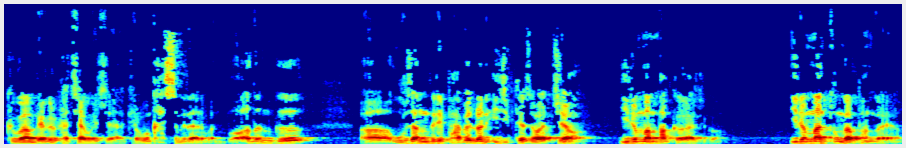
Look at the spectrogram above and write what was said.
그와 맥을 같이 하고 있어요. 결국은 같습니다, 여러분. 모든 그, 어, 우상들이 바벨론 이집트에서 왔죠. 이름만 바꿔가지고. 이름만 둔갑한 거예요.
